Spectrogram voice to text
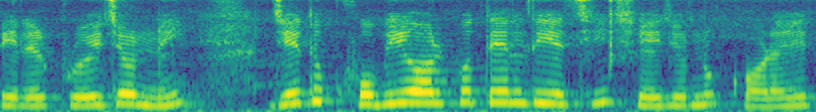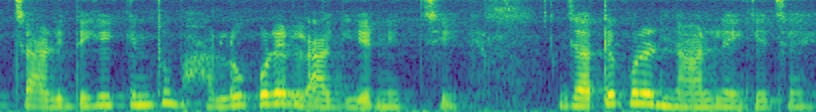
তেলের প্রয়োজন নেই। যেহেতু খুবই অল্প তেল দিয়েছি, সেই জন্য কড়াইয়ের চারিদিকে কিন্তু ভালো করে লাগিয়ে নিচ্ছি, যাতে করে না লেগে যায়।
